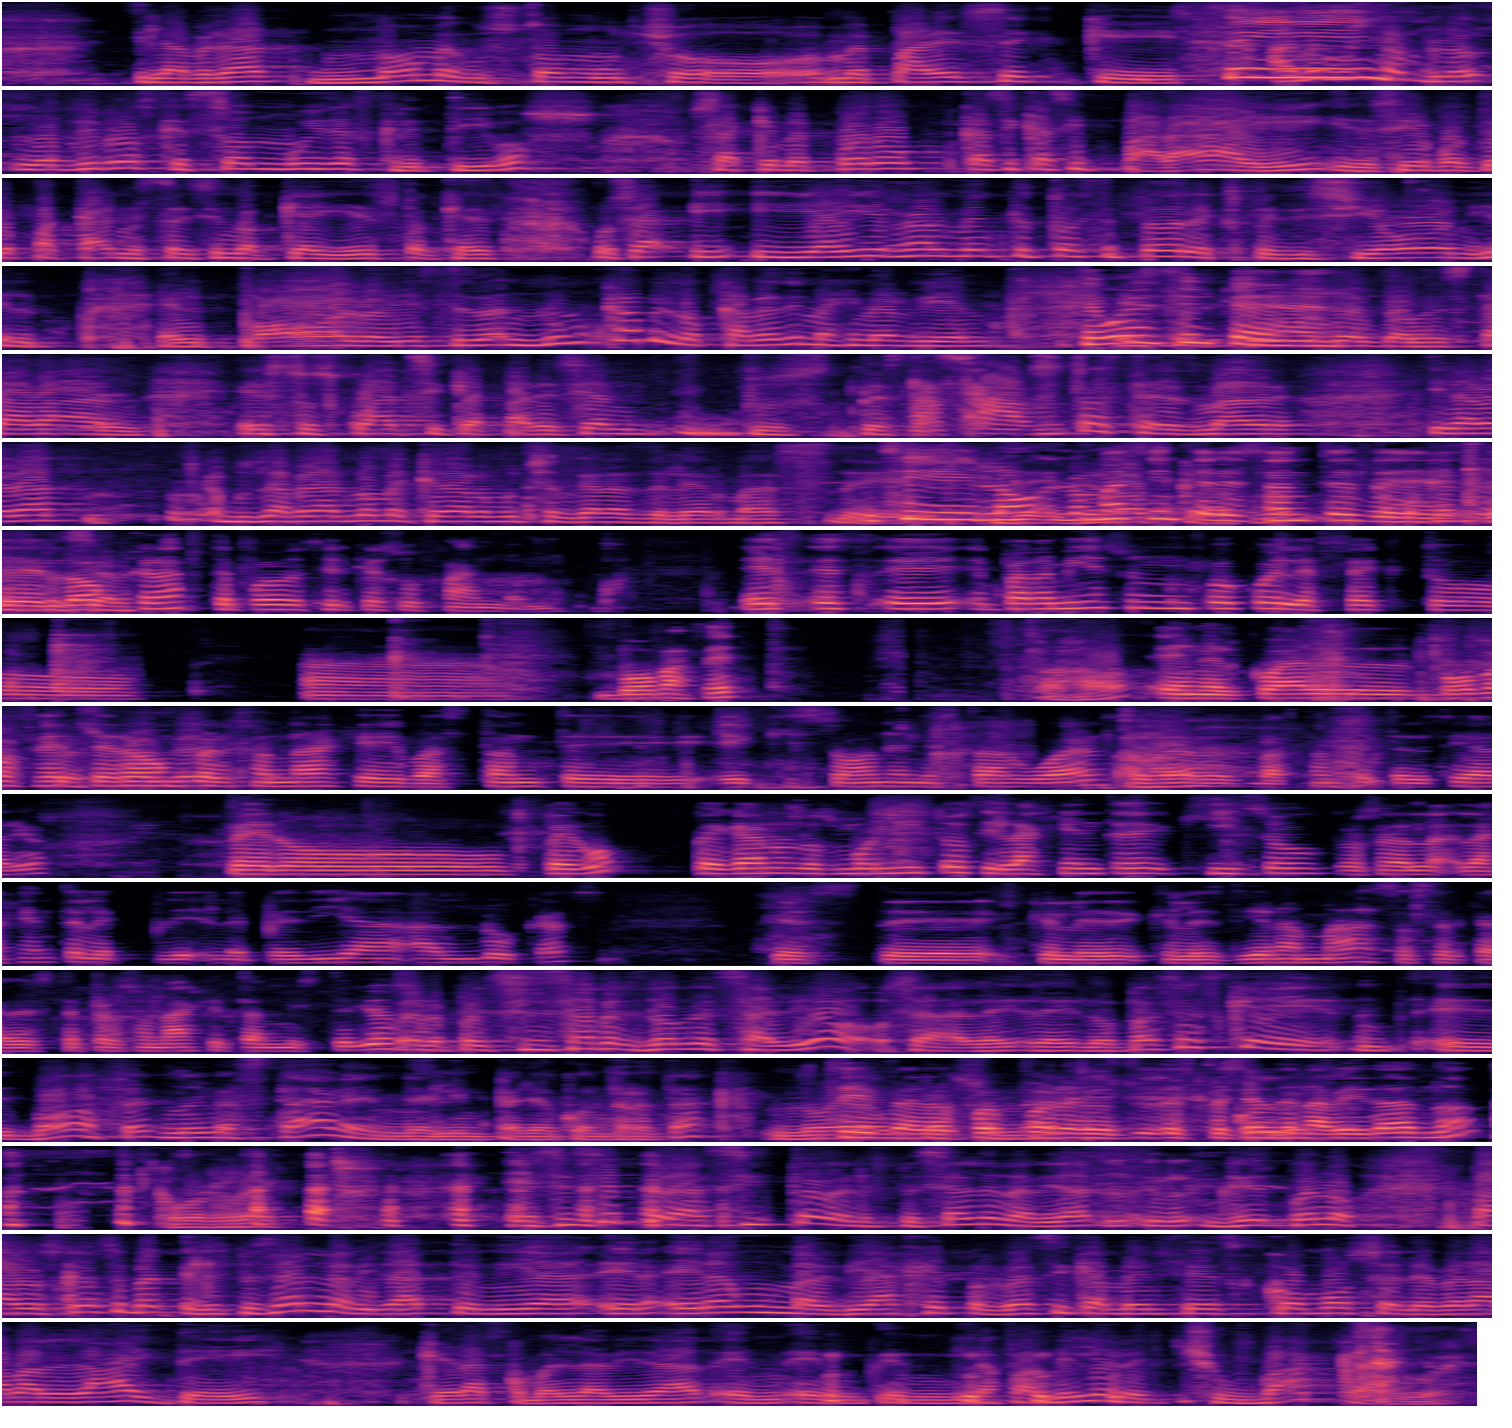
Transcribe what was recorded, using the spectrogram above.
y la verdad no me gustó mucho. Me parece que a mí me gustan los, libros que son muy descriptivos, o sea, que me puedo casi casi parar ahí y decir, volteo para acá y me está diciendo aquí hay esto, aquí hay... O sea, y, y ahí realmente todo este pedo de la expedición y el, el polo y este... Nunca me lo acabé de imaginar bien. Te voy a decir que... Donde estaban estos quads y que aparecían pues, destazados y todo este desmadre. Y la verdad, pues la verdad no me quedaron muchas ganas de leer más. De, sí, lo, lo más interesante de, de Lovecraft te puedo decir que es su fandom. Es, es eh, para mí es un poco el efecto uh, Boba Fett, en el cual Boba Fett era un personaje bastante Xon en Star Wars, era bastante terciario, pero pegó, pegaron los monitos y la gente quiso, o sea, la, gente le, le pedía a Lucas que, este, que, le, que les diera más acerca de este personaje tan misterioso. Pero pues sabes dónde salió, o sea, lo que pasa es que eh, Boba Fett no iba a estar en el Imperio Contraataca. No sí, pero fue por el especial de Navidad, ¿no? Correcto. es ese pedacito del especial de Navidad. Bueno, para los que no sepan, el especial de Navidad tenía, era, era un mal viaje, porque básicamente es cómo celebraban Light Day, que era como en Navidad, en, en, en la familia de Chewbacca, güey.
